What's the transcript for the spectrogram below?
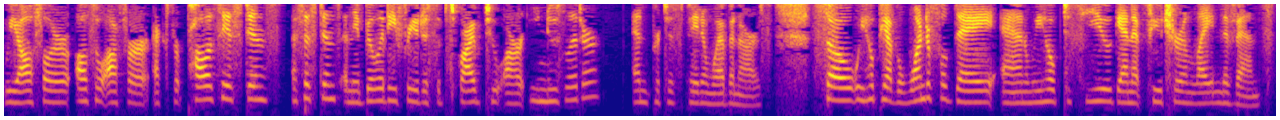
We also offer expert policy assistance, assistance and the ability for you to subscribe to our e-newsletter and participate in webinars. So we hope you have a wonderful day and we hope to see you again at future Enlightened events.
